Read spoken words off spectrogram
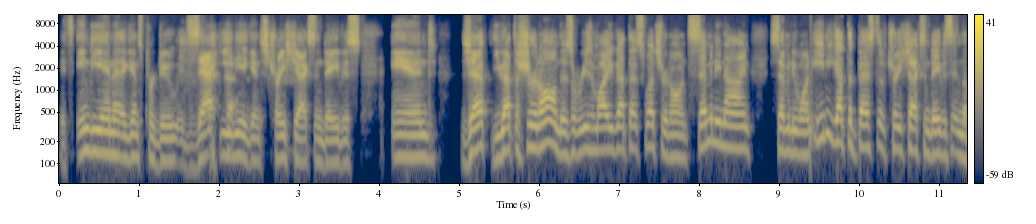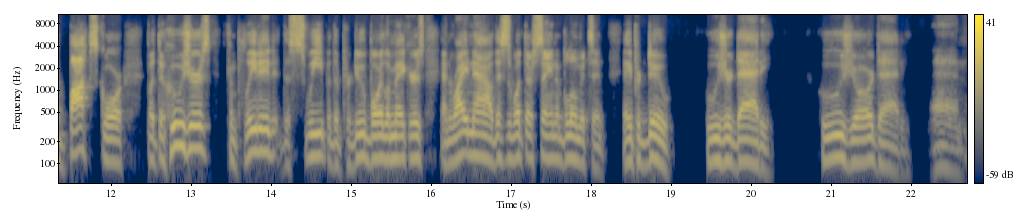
It's Indiana against Purdue. It's Zach Edey against Trayce Jackson Davis, and Jeff, you got the shirt on. There's a reason why you got that sweatshirt on. 79 71. Edey got the best of Trayce Jackson Davis in the box score, but the Hoosiers completed the sweep of the Purdue Boilermakers. And right now, this is what they're saying in Bloomington Hey, Purdue, who's your daddy? Who's your daddy? Man,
